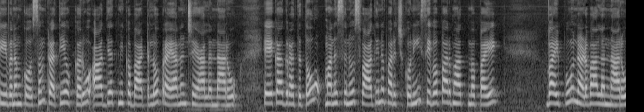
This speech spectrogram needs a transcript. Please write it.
జీవనం కోసం ప్రతి ఒక్కరూ ఆధ్యాత్మిక బాటలో ప్రయాణం చేయాలన్నారు. ఏకాగ్రతతో మనసును స్వాధీనపరుచుకొని శివపరమాత్మపై వైపు నడవాలన్నారు.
